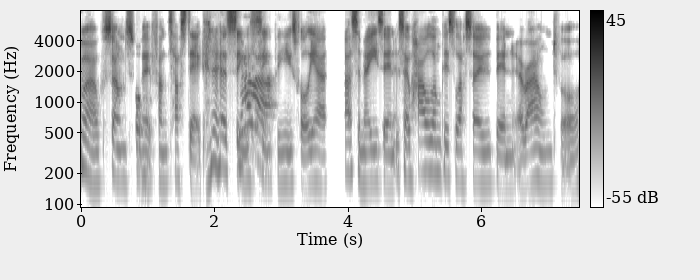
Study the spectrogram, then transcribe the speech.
Wow, sounds um, fantastic. super, yeah. super useful. Yeah, that's amazing. So, how long has Lasso been around for?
